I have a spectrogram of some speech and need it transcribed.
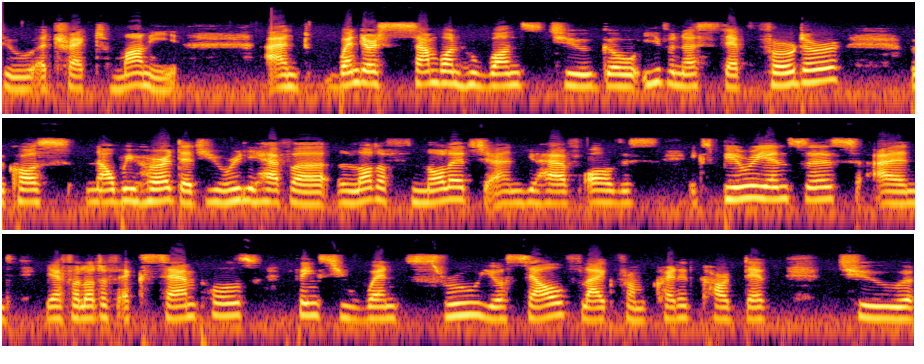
to attract money. And when there's someone who wants to go even a step further, because now we heard that you really have a, lot of knowledge and you have all these experiences and you have a lot of examples, things you went through yourself, like from credit card debt to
